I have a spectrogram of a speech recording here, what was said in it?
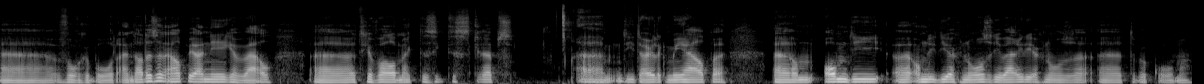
uh, voor geboden. En dat is in LPA 9 wel uh, het geval met de ziektescripts, um, die duidelijk meehelpen om, die, uh, om die diagnose, die werkdiagnose te bekomen.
